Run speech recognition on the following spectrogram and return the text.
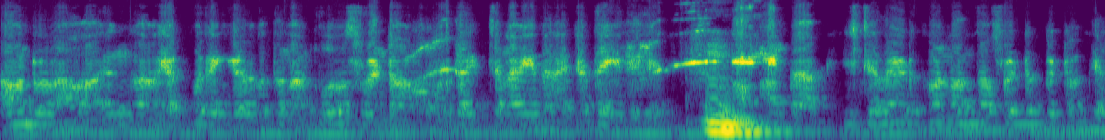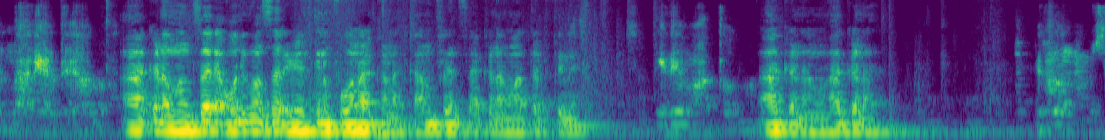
ಅವನ್ರು ನಾವ್ ಹಂಗ ಎಪ್ಪರ್ ಹೆಂಗ್ ಹೇಳ ಗೊತ್ತಾ ನಾನ್ ಕ್ಲೋಸ್ ಫ್ರೆಂಡ್ ಅವ್ನು ಹುಡ್ಗ ಚೆನ್ನಾಗಿದ್ದಾನೆ ಹ್ಮ್. ಅಂತ ಇಷ್ಟೆಲ್ಲ ಹಿಡ್ಕೊಂಡು ಅಂತ ಫ್ರೆಂಡ್ ಬಿಟ್ಟು ಅಂತ ನಾನ್ ಹೇಳ್ತಾ ಇರೋದು ಕಣ ಒಂದ್ಸರಿ ಅವ್ರಿಗೆ ಒಂದ್ಸರಿ ಹೇಳ್ತೀನಿ ಫೋನ್ ಹಾಕೋಣ ಕಾನ್ಫರೆನ್ಸ್ ಹಾಕೋಣ ಮಾತಾಡ್ತೀನಿ. ಇದೇ ಮಾತು. ಹಾಕೋಣ ಹಾಕೋಣ. ಇರೋ ಒಂದ್ ನಿಮಿಷ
